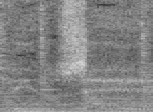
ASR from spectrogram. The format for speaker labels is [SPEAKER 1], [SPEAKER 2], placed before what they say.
[SPEAKER 1] music.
